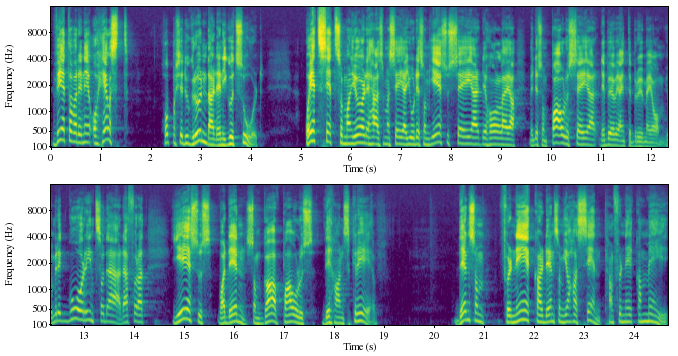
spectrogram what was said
veta vad den är och helst hoppas jag du grundar den i Guds ord. Och ett sätt som man gör det här, som man säger, jo det som Jesus säger, det håller jag, men det som Paulus säger, det behöver jag inte bry mig om. Jo, men det går inte så där, därför att Jesus var den som gav Paulus det han skrev. Den som förnekar den som jag har sänt, han förnekar mig.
